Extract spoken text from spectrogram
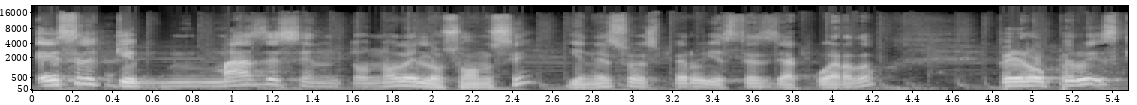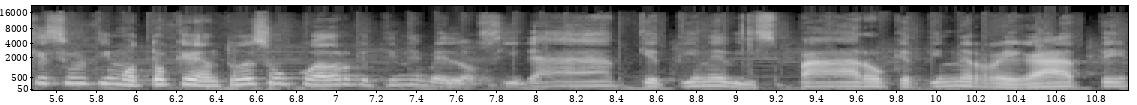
es el que más desentonó de los 11, y en eso espero y estés de acuerdo. Pero, pero es que ese último toque de Antuna es un jugador que tiene velocidad, que tiene disparo, que tiene regate,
